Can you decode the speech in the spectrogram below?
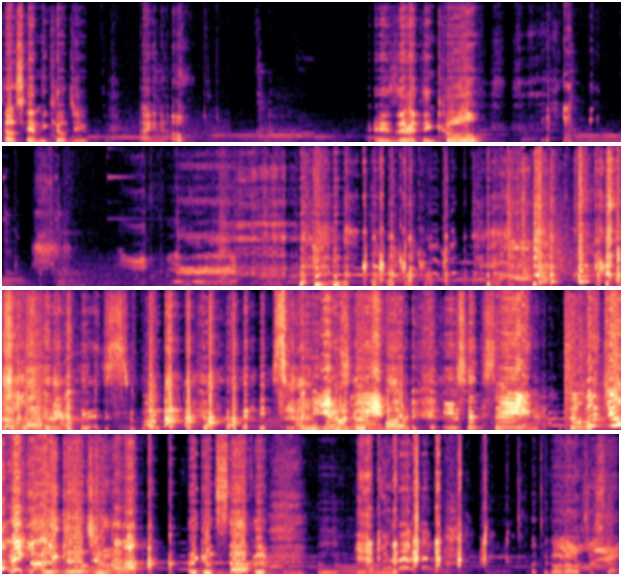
That was him who killed you. I know. Is there anything cool? Stop laughing! He's fucking Wait, what the fuck? He's insane. Don't let him kill me. No, he killed you! I couldn't stop him! I took all that lets you stop.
